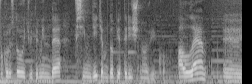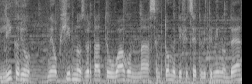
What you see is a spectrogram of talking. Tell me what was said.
використовують вітамін Д всім дітям до 5-річного віку. Але е, лікарю необхідно звертати увагу на симптоми дефіциту вітаміну Д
